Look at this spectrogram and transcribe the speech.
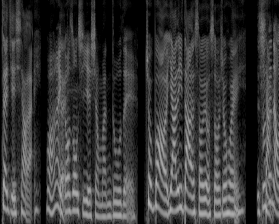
再接下来。哇，那你高中其实也想蛮多的诶，就不好压力大的时候，有时候就会。你说在脑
